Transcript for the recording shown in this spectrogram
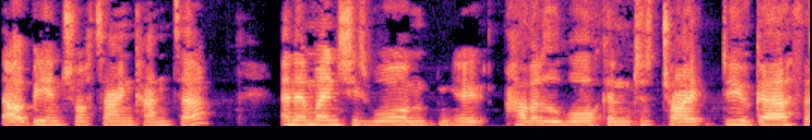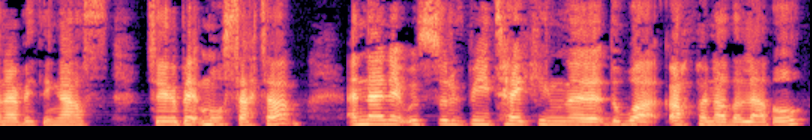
That would be in trot and canter. And then when she's warm, you know, have a little walk and just try do your girth and everything else so you're a bit more set up. And then it would sort of be taking the the work up another level.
